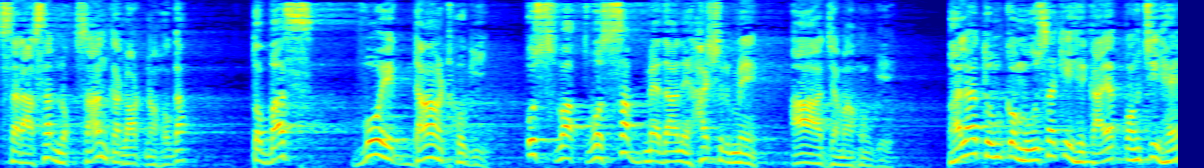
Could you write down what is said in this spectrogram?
सरासर नुकसान का लौटना होगा। तो बस वो एक डांट होगी। उस वक्त वो सब मैदान हश्र में आ जमा होंगे। भला तुमको मूसा की हिकायत पहुँची है?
